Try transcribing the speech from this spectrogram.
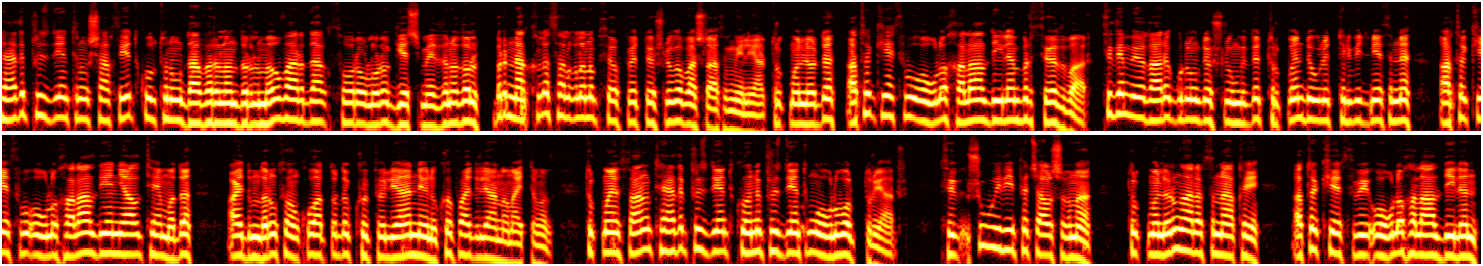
täze prezidentiniň şahsyýet kultunyň dabaralandyrylmagy baradaky soraglara geçmezden ozal, bir nakyla salgylanyp, söhbetdeşlige başlasym gelýär. Türkmenlerde Ata kesbi ogla halal diýlen bir söz bar. Sizem özara gürrüňdeşligimizde türkmen döwlet telewideniýesinde Ata kesbi, ogly halal diýen ýaly temada aýdymlaryň soňky wagtlarda köpelýändigini, köp aýdylýandygyny aýtdyňyz. Türkmenistanyň täze prezidenti köne prezidentiň ogly bolup durýar. Siz şu wezipe çalşygyna türkmenleriň arasyndaky Ata kesbi, ogly halal diýlen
